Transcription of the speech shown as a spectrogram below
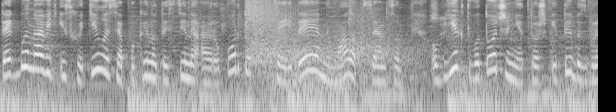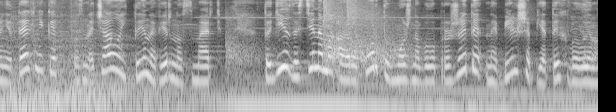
Та якби навіть і схотілося покинути стіни аеропорту, ця ідея не мала б сенсу. Об'єкт в оточенні, тож іти без бронетехніки означало йти на вірну смерть. Тоді за стінами аеропорту можна було прожити не більше п'яти хвилин.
